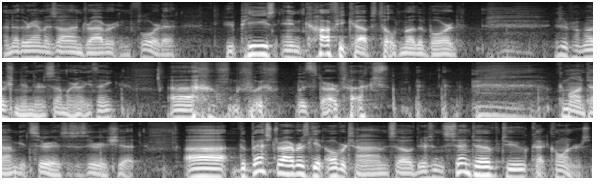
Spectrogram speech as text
another Amazon driver in Florida who pees in coffee cups told Motherboard. There's a promotion in there somewhere, don't you think? Uh, with, with, Starbucks. Come on, Tom, get serious. This is serious shit. Uh, the best drivers get overtime, so there's incentive to cut corners.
